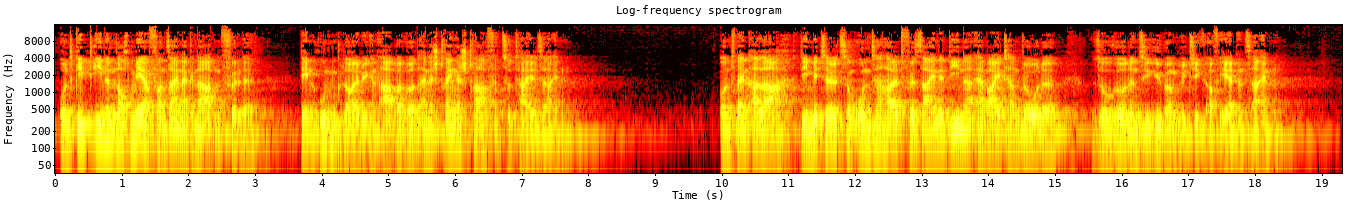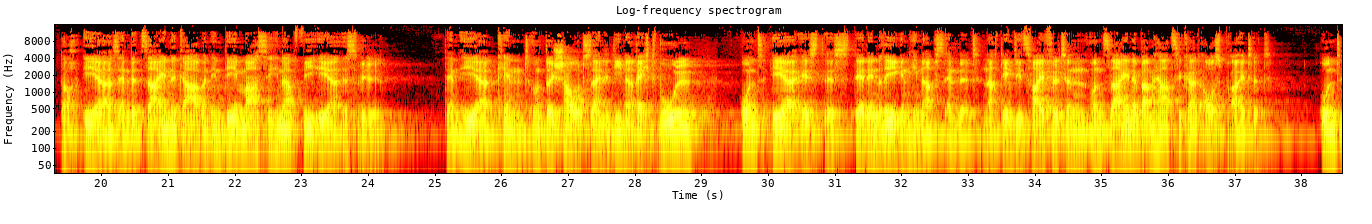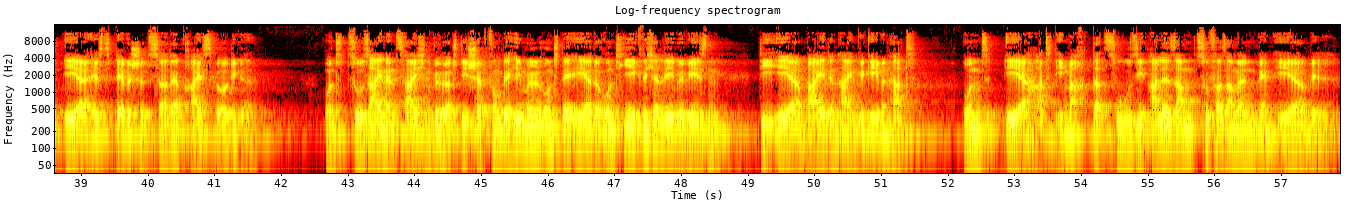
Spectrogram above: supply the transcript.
und gibt ihnen noch mehr von seiner Gnadenfülle. Den Ungläubigen aber wird eine strenge Strafe zuteil sein. Und wenn Allah die Mittel zum Unterhalt für seine Diener erweitern würde, so würden sie übermütig auf Erden sein. Doch er sendet seine Gaben in dem Maße hinab, wie er es will denn er kennt und durchschaut seine Diener recht wohl, und er ist es, der den Regen hinabsendet, nachdem sie zweifelten, und seine Barmherzigkeit ausbreitet. Und er ist der Beschützer der Preiswürdige. Und zu seinen Zeichen gehört die Schöpfung der Himmel und der Erde und jeglicher Lebewesen, die er beiden eingegeben hat, und er hat die Macht dazu, sie allesamt zu versammeln, wenn er will.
